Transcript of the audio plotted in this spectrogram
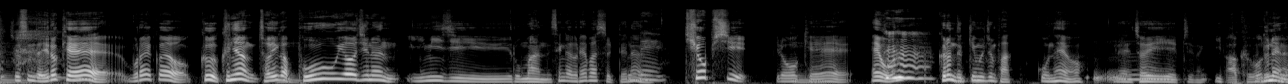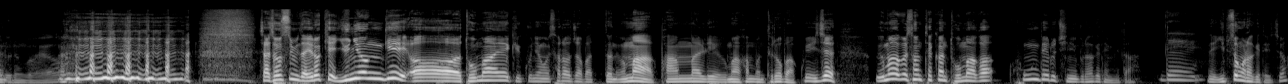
음. 좋습니다. 이렇게 뭐랄까요? 그 그냥 저희가 음. 보여지는 이미지로만 생각을 해봤을 때는 네. 티 없이 이렇게 음. 해온 그런 느낌을 좀 받곤 해요. 네, 저희 입, 아, 눈에는 모르는 거예요. 자, 좋습니다. 이렇게 윤영기 어, 도마의 귓구녕을 사로잡았던 음악 반말리의 음악 한번 들어봤고요. 이제 음악을 선택한 도마가 홍대로 진입을 하게 됩니다. 네. 네 입성을 하게 되죠.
